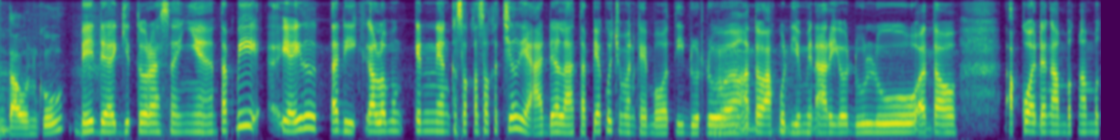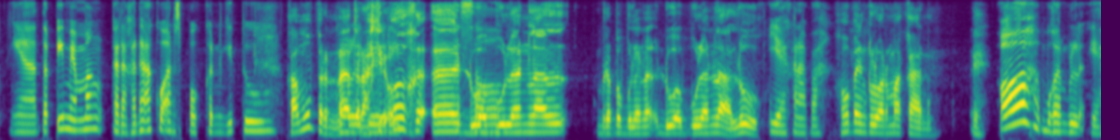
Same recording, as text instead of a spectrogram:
9 tahunku Beda gitu rasanya. Tapi ya itu tadi kalau mungkin yang kesel-kesel kecil ya ada lah. Tapi aku cuman kayak bawa tidur doang Mm-mm, atau aku diemin Aryo dulu atau aku ada ngambek-ngambeknya. Tapi memang kadang-kadang aku unspoken gitu. kamu pernah terakhir oh ke, kesel. dua bulan lalu berapa bulan la- dua bulan lalu Iya kenapa? kamu pengen keluar makan Oh bukan bulan ya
